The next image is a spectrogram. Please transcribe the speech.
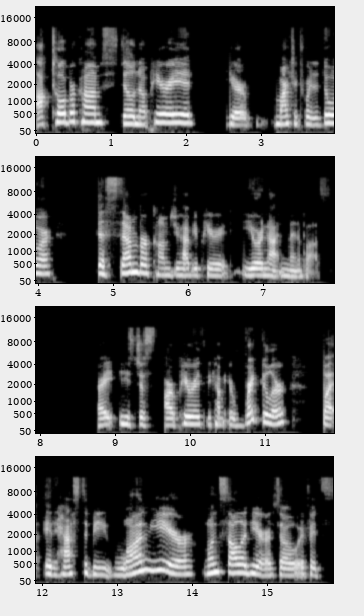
October comes, still no period. You're marching towards the door. December comes, you have your period. You're not in menopause, right? It's just our periods become irregular, but it has to be one year, one solid year. So if it's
